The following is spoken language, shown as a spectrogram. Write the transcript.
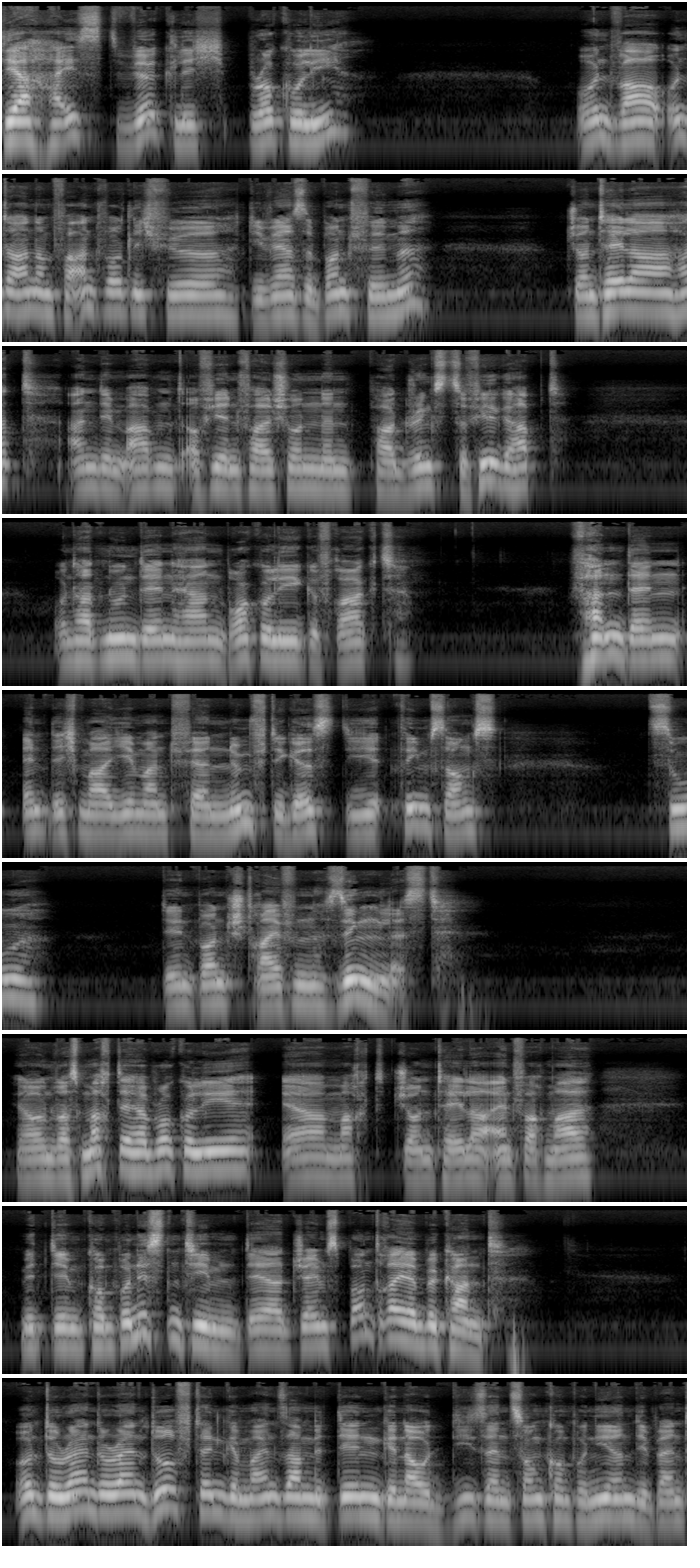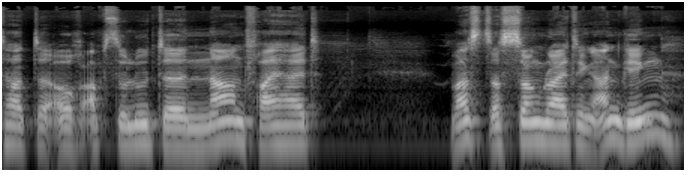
der heißt wirklich Broccoli und war unter anderem verantwortlich für diverse Bond-Filme. John Taylor hat an dem Abend auf jeden Fall schon ein paar Drinks zu viel gehabt und hat nun den Herrn Broccoli gefragt, wann denn endlich mal jemand Vernünftiges die Theme-Songs zu den Bond-Streifen singen lässt. Ja, und was macht der Herr Broccoli? Er macht John Taylor einfach mal mit dem Komponistenteam der James Bond-Reihe bekannt. Und Duran Duran durften gemeinsam mit denen genau diesen Song komponieren. Die Band hatte auch absolute Narrenfreiheit, was das Songwriting anging.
